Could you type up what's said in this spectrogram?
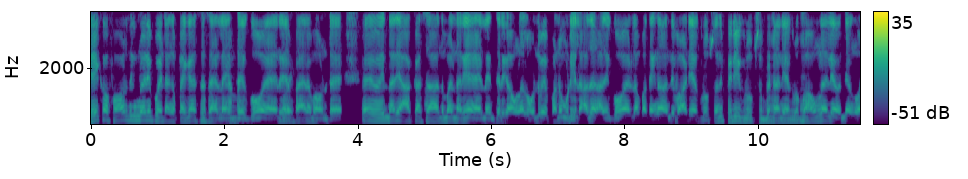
டேக் ஆஃப் ஆகிறதுக்கு முன்னாடி போயிட்டாங்க. Pegasus airlines go air Go Air. Paramount நிறைய ஆகாஷா அந்த மாதிரி நிறைய ஏர்லைன்ஸ் இருக்கு. அவங்களால ஒண்ணுமே பண்ண முடியல. அது அது கோ ஏர்லாம் பாத்தீங்கன்னா வந்து வாடியா குரூப்ஸ் வந்து பெரிய குரூப்ஸ் பிரிட்டானியா குரூப். அவங்களாலே வந்து அவங்க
